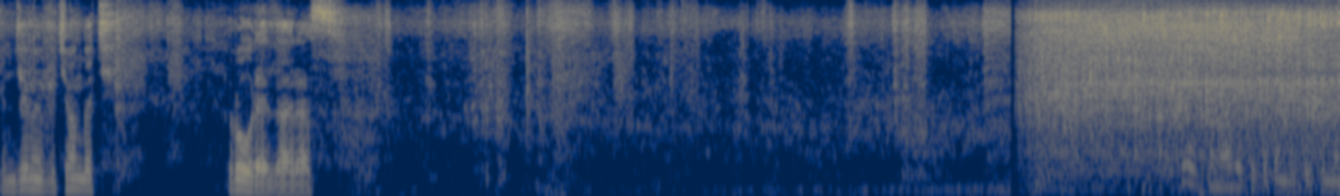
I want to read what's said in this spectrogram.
Będziemy wyciągać rurę zaraz. потім потім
